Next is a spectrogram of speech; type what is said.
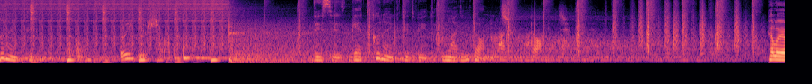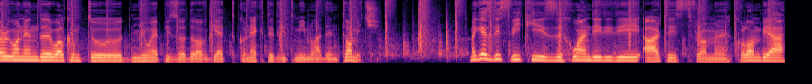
connected. Radio show. This is Get Connected with Mladen Tomic. Hello, everyone, and uh, welcome to the new episode of Get Connected with me, Mladen Tomic. My guest this week is Juan DDD, artist from uh, Colombia,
